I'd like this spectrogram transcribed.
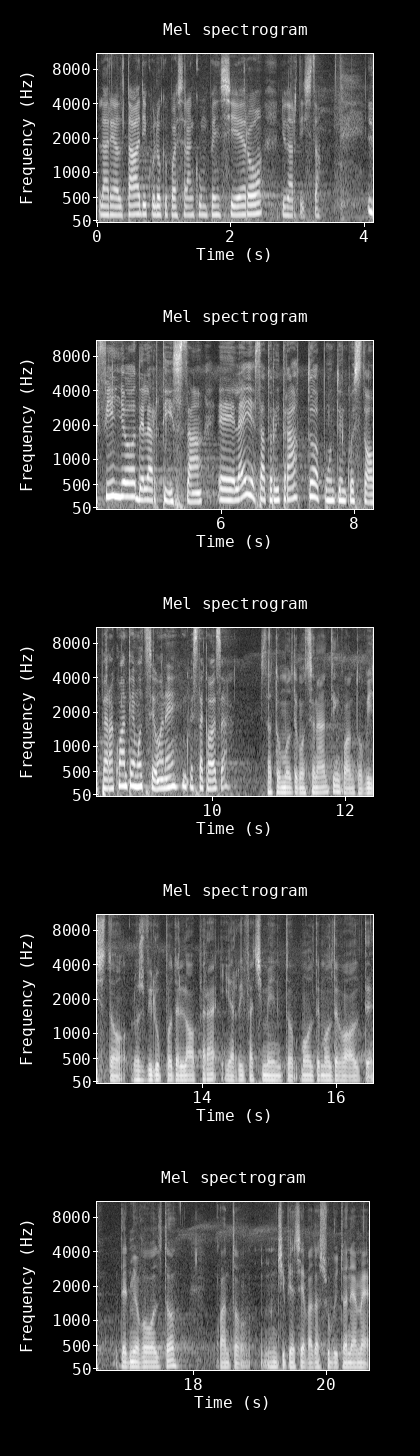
la realtà di quello che può essere anche un pensiero di un artista. Il figlio dell'artista, eh, lei è stato ritratto appunto in quest'opera, quanta emozione in questa cosa? È stato molto emozionante in quanto ho visto lo sviluppo dell'opera, il rifacimento molte molte volte del mio volto, in quanto non ci piaceva da subito né a me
